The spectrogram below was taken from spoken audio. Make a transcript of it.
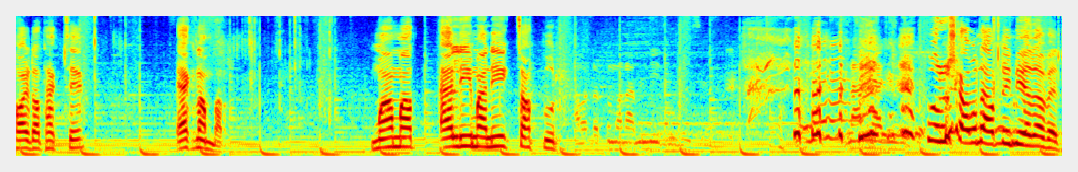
ছয়টা থাকছে। এক নাম্বার, মোহাম্মদ আলী মানিক চাঁদপুর। আমারটা তো মানে আমি নিজে বলছি না আমি আগে বলছি। পুরস্কার মনে হয় আপনি নিয়ে যাবেন?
